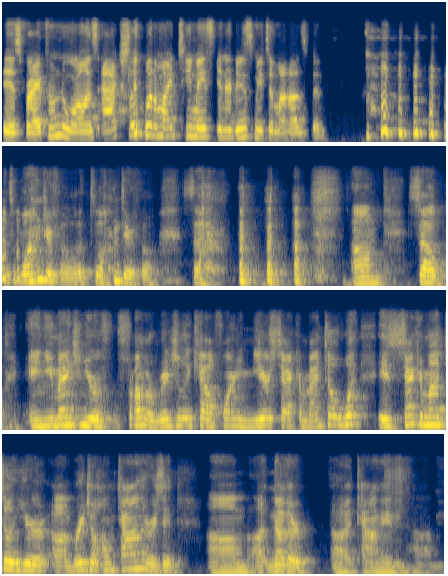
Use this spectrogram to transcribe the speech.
is right from New Orleans. Actually, one of my teammates introduced me to my husband. it's wonderful. It's wonderful. So, um, so, and you mentioned you're from originally California, near Sacramento. What is Sacramento your um, original hometown, or is it um, another uh, town in? Um,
